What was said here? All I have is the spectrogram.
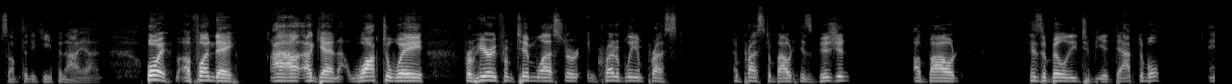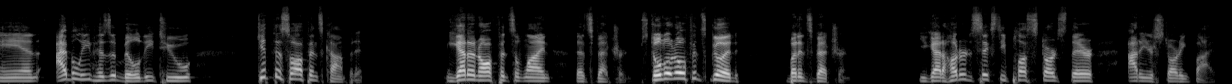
Something to keep an eye on. Boy, a fun day. Uh, again, walked away from hearing from Tim Lester, incredibly impressed. Impressed about his vision, about his ability to be adaptable, and I believe his ability to get this offense competent. You got an offensive line that's veteran. Still don't know if it's good, but it's veteran. You got 160 plus starts there out of your starting five.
